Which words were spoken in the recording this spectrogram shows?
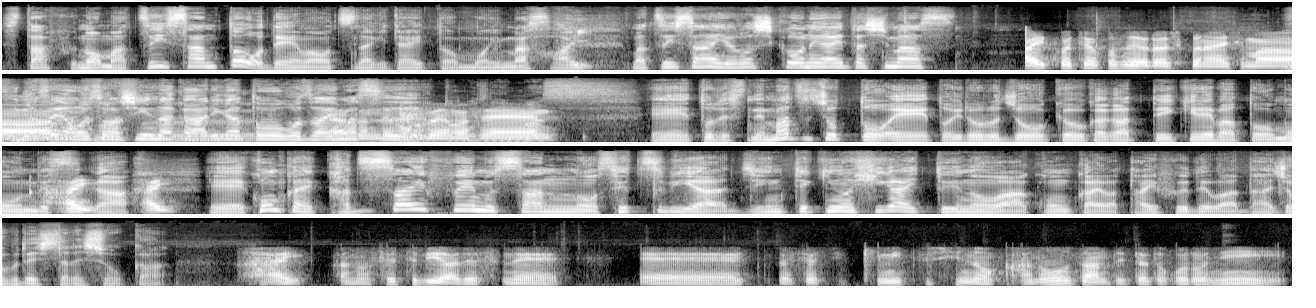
スタッフの松井さんとお電話をつなぎたいと思います、はい。松井さんよろしくお願いいたしますはい、こちらこそよろしくお願いします。ませんお忙しい中ありがとうございますとんでもございません。えーとですね、まずちょっと,、えー、といろいろ状況を伺っていければと思うんですが、はいはいえー今回、上総 FM さんの設備や人的の被害というのは今回は台風では大丈夫でしたでしょうか？はい、あの設備はですね、えー私たち君津市の加納山といったところに、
